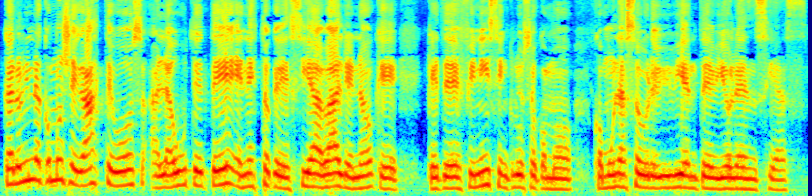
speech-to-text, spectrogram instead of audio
Carolina, ¿cómo llegaste vos a la UTT en esto que decía Vale, ¿no? que, que te definís incluso como, como una sobreviviente de violencias?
